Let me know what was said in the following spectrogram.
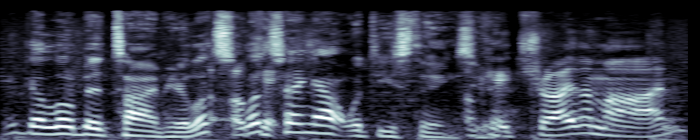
We've got a little bit of time here. Let's let's hang out with these things. Okay, Here. try them on.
